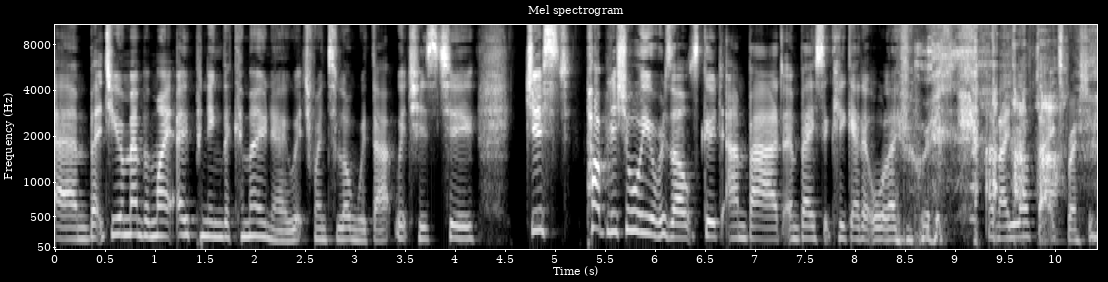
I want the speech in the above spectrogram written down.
Um, but do you remember my opening the kimono, which went along with that, which is to just publish all your results, good and bad, and basically get it all over with. And I love that expression.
